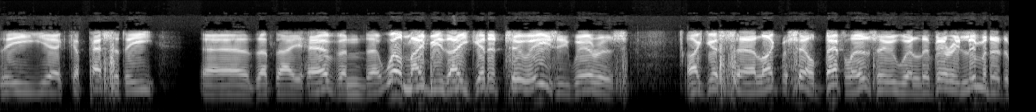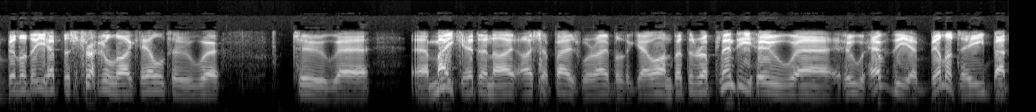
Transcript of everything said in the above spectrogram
the uh, capacity uh, that they have, and uh, well, maybe they get it too easy. Whereas, I guess, uh, like myself, battlers who with very limited ability have to struggle like hell to uh, to uh, make it, and I, I, suppose we're able to go on. But there are plenty who uh, who have the ability, but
